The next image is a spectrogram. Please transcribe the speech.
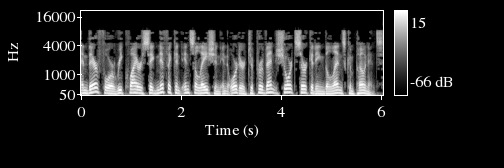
and therefore require significant insulation in order to prevent short-circuiting the lens components.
